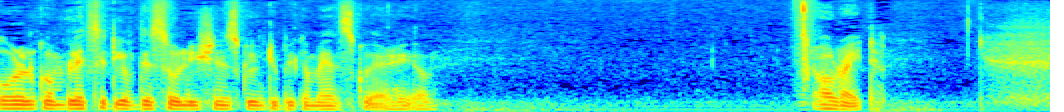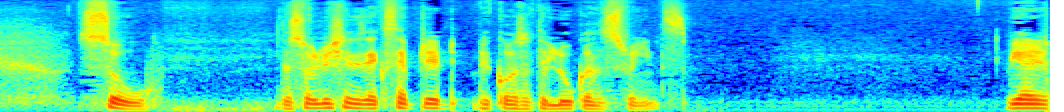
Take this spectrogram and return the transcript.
Overall complexity of the solution is going to become n square here. All right. So the solution is accepted because of the low constraints we are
